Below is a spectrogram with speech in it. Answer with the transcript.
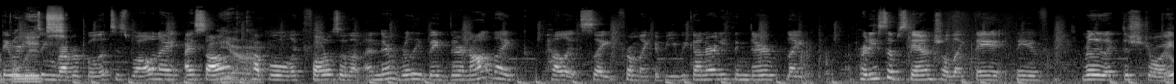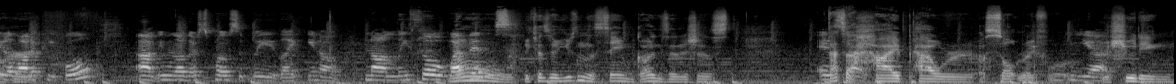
they were using rubber bullets as well. And I, I saw Yeah. a couple like photos of them, and they're really big. They're not like pellets like from like a BB gun or anything. They're like pretty substantial. Like they they've really like destroyed They'll a lot of people. Um, even though they're supposedly like you know non-lethal weapons. no, because they're using the same guns and it's just It's that's a high power assault rifle. Yeah. you're shooting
